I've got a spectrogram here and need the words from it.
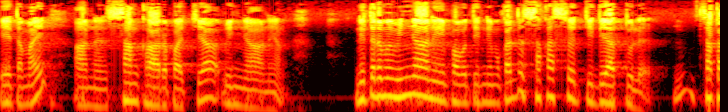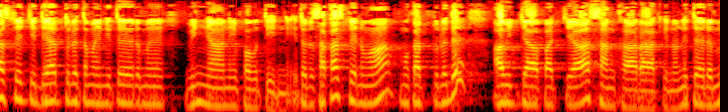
ඒ තමයි අන සංකාරපච්චයා විඤ්ඥානයන්. නිතරම විඤ්ඥානයේ පවතින්නේ මොකද සකස්වෙච්චි දෙයක් තුළ සකස් වෙච්චි දෙයක් තුළ තමයි නිතරම විඤ්ඥානය පවතින්නේ. එතොට සකස් වෙනවා මොකත් තුළද අවිද්‍යාපච්චයා සංකාරාකින නිතරම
